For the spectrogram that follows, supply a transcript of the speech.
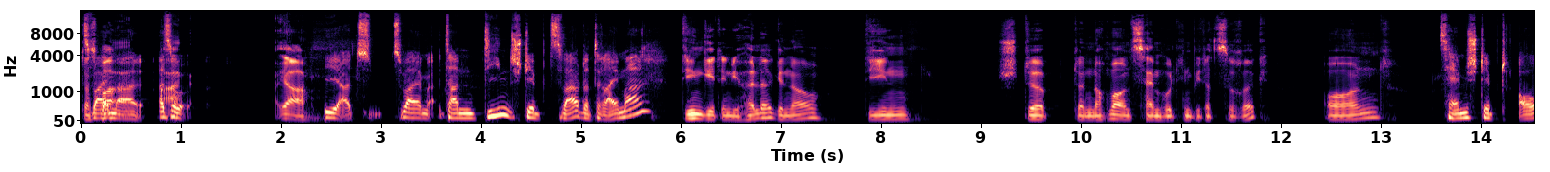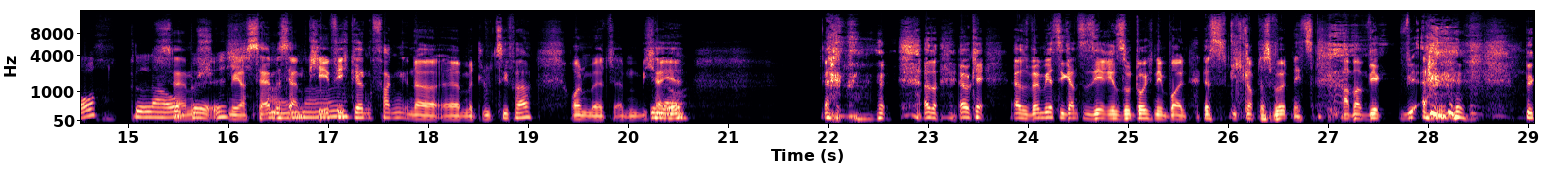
Das zweimal. also, War, ja, ja, zweimal. Dann Dean stirbt zwei oder dreimal. Dean geht in die Hölle, genau. Dean stirbt dann nochmal und Sam holt ihn wieder zurück. Und Sam stirbt auch, glaube Sam, ich. ja, Sam ist ja im einmal. Käfig gefangen in der, äh, mit Lucifer und mit ähm, Michael. Genau. Also, okay, also wenn wir jetzt die ganze Serie so durchnehmen wollen, ist, ich glaube, das wird nichts. Aber wir, wir, wir,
